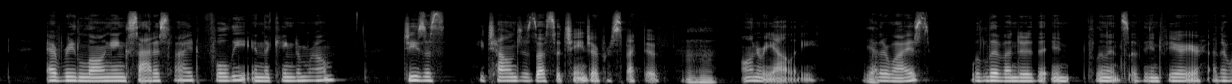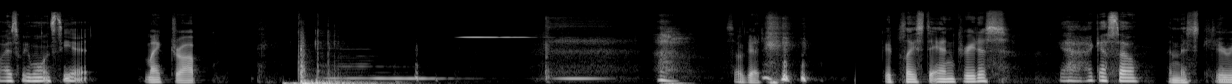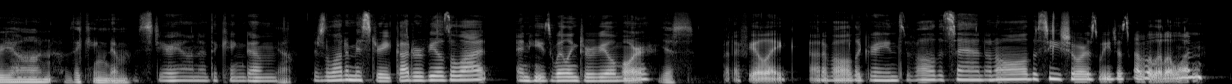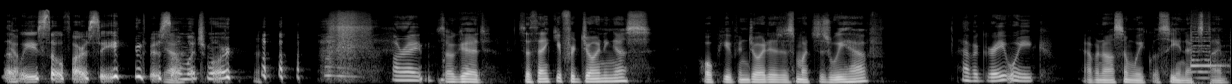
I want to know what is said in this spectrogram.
every longing satisfied fully in the kingdom realm. Jesus, he challenges us to change our perspective mm-hmm. on reality. Yeah. Otherwise, we'll live under the influence of the inferior. Otherwise, we won't see it. Mic drop. so good. good place to end, Karitas. Yeah, I guess so. The Mysterion of the Kingdom. Mysterion of the kingdom. Yeah. There's a lot of mystery. God reveals a lot and he's willing to reveal more. Yes. But I feel like out of all the grains of all the sand on all the seashores, we just have a little one that Yep. we so far see. There's so much more. all right. So good. So thank you for joining us. Hope you've enjoyed it as much as we have. Have a great week. Have an awesome week. We'll see you next time.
